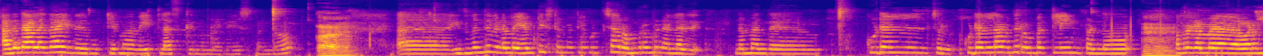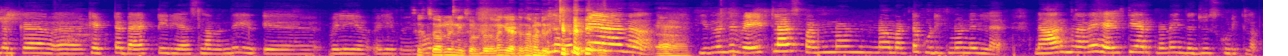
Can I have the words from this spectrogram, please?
அதனாலதான் இது முக்கியமா வெயிட் லாஸ்க்கு நம்ம இதை யூஸ் ஆஹ் இது வந்து நம்ம எம்டி ஸ்டமக்ல குடிச்சா ரொம்ப ரொம்ப நல்லது. நம்ம அந்த குடல் சொல் குடல்லாம் வந்து ரொம்ப க்ளீன் பண்ணும். அப்புறம் நம்ம உடம்புல இருக்க கெட்ட பாக்டீரியாஸ்லாம் வந்து வெளியே வெளியே போயிடும் சொல்லு நீ சொல்றதெல்லாம் கேட்டுதான் இது வந்து வெயிட் லாஸ் பண்ணணும்னா மட்டும் குடிக்கணும்னு இல்ல. நார்மலாவே ஹெல்த்தியா இருக்கணும்னா இந்த ஜூஸ் குடிக்கலாம்.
